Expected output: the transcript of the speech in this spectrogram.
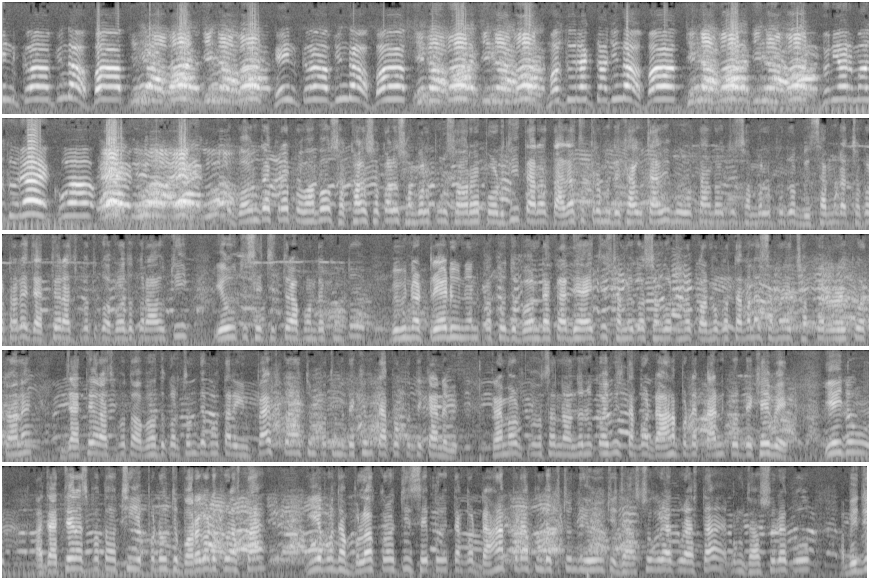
ইনকলাব জিন্দাবাদ জিন্দাবাদ জিন্দাবাদ ইনকলাব জিন্দাবাদ জিন্দাবাদ জিন্দাবাদ মজদুর একতা জিন্দাবাদ জিন্দাবাদ জিন্দাবাদ দুনিয়ার মজদুর এক হুয়া এক হুয়া এক হুয়া গণতন্ত্রর প্রভাব সকাল সকাল সম্বলপুর শহরে পড়ছি তার তাজা চিত্র মু দেখা চাহি বর্তমান রয়েছে সম্বলপুর বিসামুন্ডা ছকটার জাতীয় রাজপথকে অবরোধ করা হচ্ছে ইয়ে হচ্ছে সে চিত্র আপনার দেখুন বিভিন্ন ট্রেড ইউনিয়ন পক্ষ যে বন্ধ ডাকরা দিয়া হয়েছে শ্রমিক সংগঠন কর্মকর্তা মানে সে ছকরে রয়েছে বর্তমানে জাতীয় রাজপথ অবরোধ করছেন এবং তার ইম্প্যাক্ট কম প্রথমে দেখ ରଖିବି ତା ଉପରେ ପ୍ରତିକ୍ରିୟା ନେବି କ୍ରାଇମ ଅଫିସର ରଞ୍ଜନକୁ କହିବି ତାଙ୍କ ଡାହାଣ ପଟେ ପ୍ୟାନ୍ କରି ଦେଖେଇବେ ଇଏ ଯେଉଁ ଜାତୀୟ ରାଜପଥ ଅଛି ଏପଟେ ହେଉଛି ବରଗଡ଼ ରାସ୍ତା ଇଏ ମଧ୍ୟ ବ୍ଲକ୍ ରହିଛି ସେହିପରି ତାଙ୍କ ଡାହାଣ ପଟେ ଆପଣ ଦେଖୁଛନ୍ତି ଇଏ ହେଉଛି ଝାରସୁଗୁଡ଼ାକୁ ରାସ୍ତା ଏବଂ ଝାରସୁଗୁଡ଼ାକୁ ବିଜୁ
